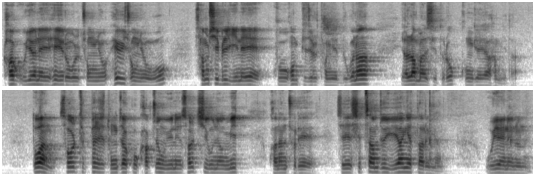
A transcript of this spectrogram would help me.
각 위원회 회의록을 종료, 회의 종료 후 30일 이내에 구 홈페이지를 통해 누구나 열람할 수 있도록 공개해야 합니다. 또한 서울특별시 동작구 각종 위원회 설치 운영 및 관한 조례 제13조 2항에 따르면 위원회는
